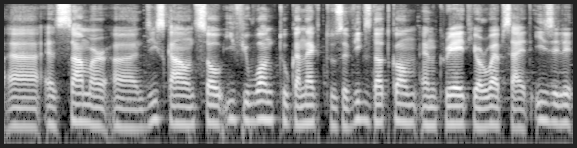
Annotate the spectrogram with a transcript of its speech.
uh, as summer uh, discount. So if you want to connect to the Wix.com and create your website easily,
